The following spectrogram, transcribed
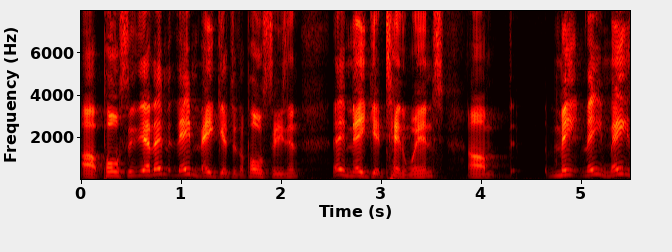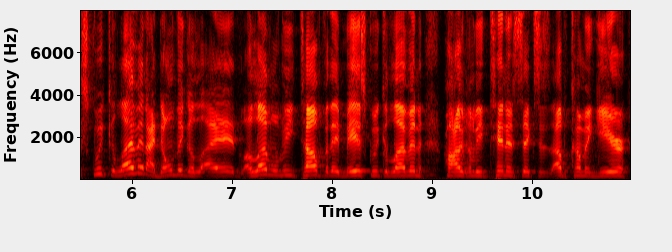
uh, postseason. Yeah, they, they may get to the postseason. They may get 10 wins. Um, may, may, may squeak 11. I don't think 11 will be tough, but they may squeak 11. Probably going to be 10 and 6 this upcoming year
